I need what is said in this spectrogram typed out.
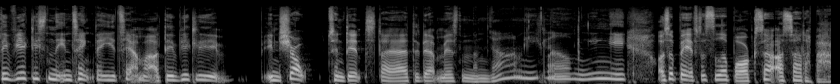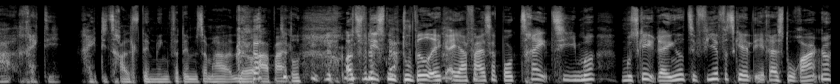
det er virkelig sådan en ting, der irriterer mig, og det er virkelig en sjov tendens, der er det der med sådan, jeg er ligeglad, og så bagefter sidder og brokser, og så er der bare rigtig rigtig træls stemning for dem, som har lavet arbejdet. Også fordi sådan, du ved ikke, at jeg faktisk har brugt tre timer, måske ringet til fire forskellige restauranter,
